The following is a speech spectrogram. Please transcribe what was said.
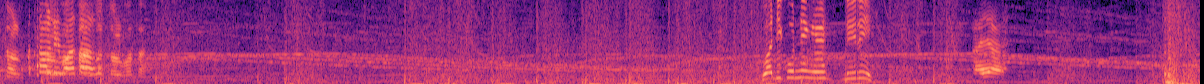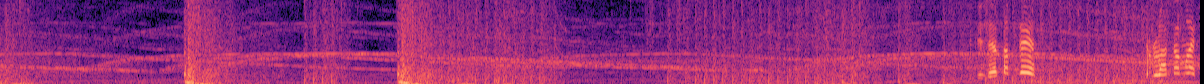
Tol, Tol di bawah, tol. Tol kota. Gua di kuning ya, sendiri. Ayah. Setup guys. Di belakang Lex.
